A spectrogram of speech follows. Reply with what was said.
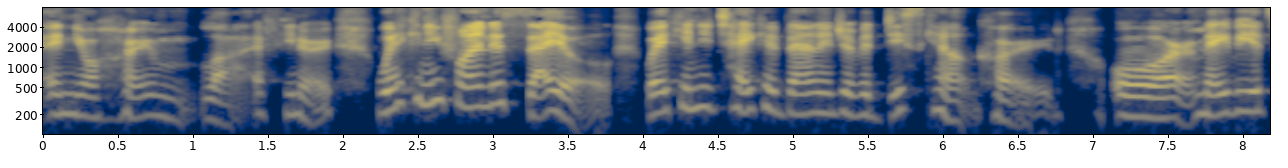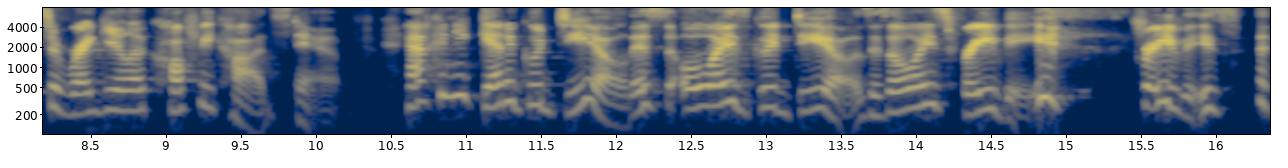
in your home life. You know, where can you find a sale? Where can you take advantage of a discount code? Or maybe it's a regular coffee card stamp. How can you get a good deal? There's always good deals. There's always freebie. freebies.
